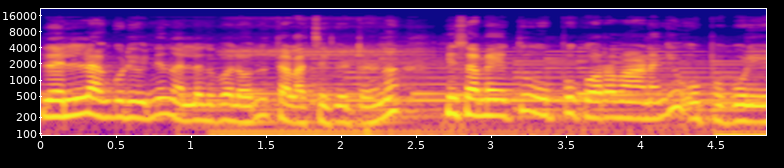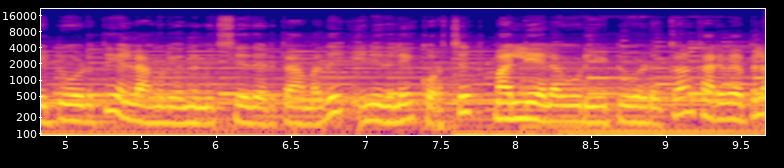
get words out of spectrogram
ഇതെല്ലാം കൂടി ഒന്ന് നല്ലതുപോലെ ഒന്ന് തിളച്ച് കിട്ടണം. ഈ സമയത്ത് ഉപ്പ് കുറവാണെങ്കിൽ ഉപ്പ് കൂടി ഇട്ട് കൊടുത്ത് എല്ലാം കൂടി ഒന്ന് മിക്സ് ചെയ്തെടുത്താൽ മതി. ഇനി ഇതിലേക്ക് കുറച്ച് മല്ലിയില കൂടി ഇട്ട് കൊടുക്കാം. കറിവേപ്പില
